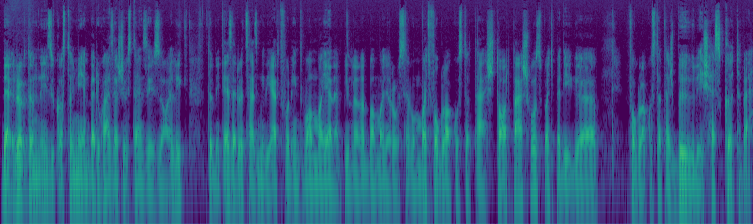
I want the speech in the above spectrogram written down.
de rögtön nézzük azt, hogy milyen beruházás ösztönzés zajlik. Több mint 1500 milliárd forint van ma jelen pillanatban Magyarországon, vagy foglalkoztatás tartáshoz, vagy pedig foglalkoztatás bővüléshez kötve.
